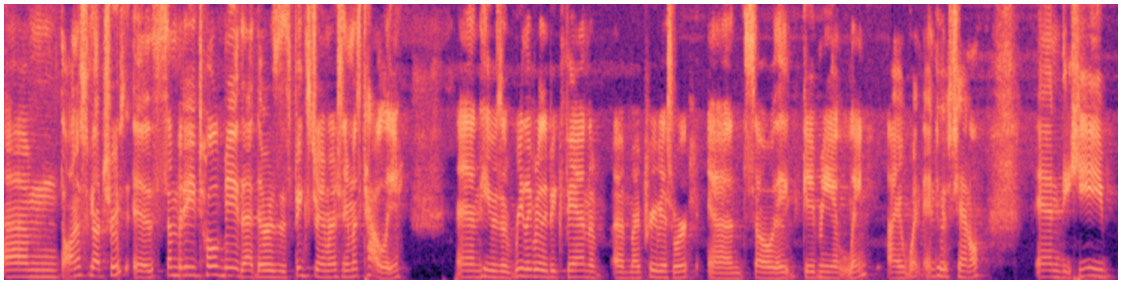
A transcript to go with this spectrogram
Um, the honest to God truth is somebody told me that there was this big streamer, his name was Towelliee, and he was a really really big fan of, of my previous work and so they gave me a link i went into his channel and he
